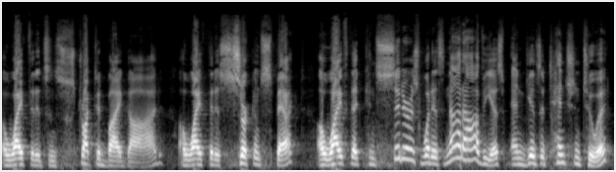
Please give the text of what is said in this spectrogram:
a wife that is instructed by God, a wife that is circumspect, a wife that considers what is not obvious and gives attention to it,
